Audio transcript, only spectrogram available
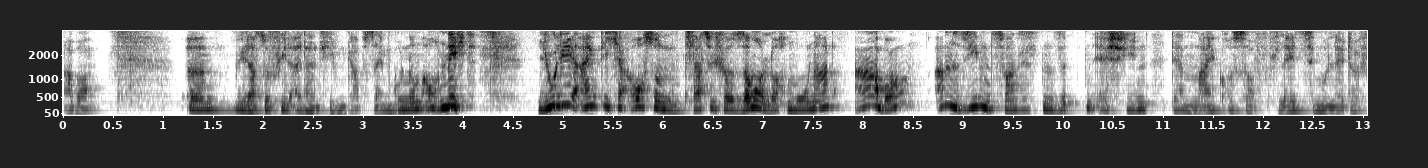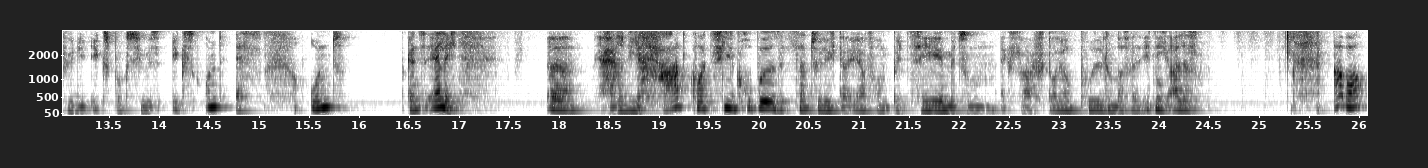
Aber ähm, wie gesagt, so viele Alternativen gab es da im Grunde genommen auch nicht. Juli eigentlich ja auch so ein klassischer Sommerlochmonat, aber am 27.07. erschien der Microsoft Flight Simulator für die Xbox Series X und S. Und ganz ehrlich, äh, also die Hardcore-Zielgruppe sitzt natürlich da eher vom PC mit so einem extra Steuerpult und was weiß ich nicht alles. Aber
